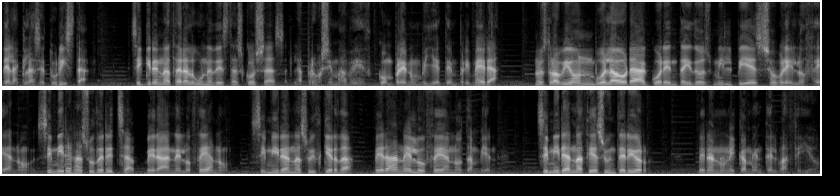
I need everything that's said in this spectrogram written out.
de la clase turista. Si quieren hacer alguna de estas cosas, la próxima vez compren un billete en primera. Nuestro avión vuela ahora a 42.000 pies sobre el océano. Si miran a su derecha, verán el océano. Si miran a su izquierda, verán el océano también. Si miran hacia su interior, verán únicamente el vacío.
